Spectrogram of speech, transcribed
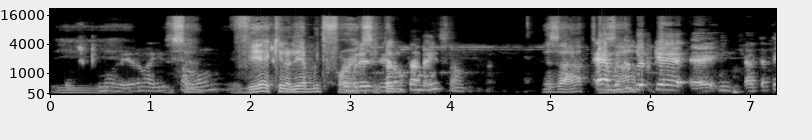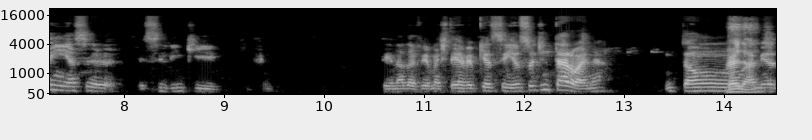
E que morreram aí são. Ver aquilo ali é muito forte. Assim, então... também são. Exato. É exato. muito doido, porque é, até tem esse, esse link, enfim, tem nada a ver, mas tem a ver, porque assim, eu sou de Niterói, né? Então, Verdade. Minha,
